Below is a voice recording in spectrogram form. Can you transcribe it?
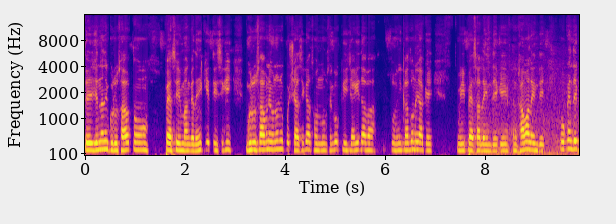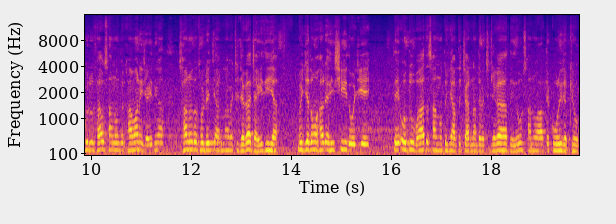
ਤੇ ਜਿਨ੍ਹਾਂ ਨੇ ਗੁਰੂ ਸਾਹਿਬ ਤੋਂ ਪੈਸੇ ਦੀ ਮੰਗ ਨਹੀਂ ਕੀਤੀ ਸੀਗੀ, ਗੁਰੂ ਸਾਹਿਬ ਨੇ ਉਹਨਾਂ ਨੂੰ ਪੁੱਛਿਆ ਸੀਗਾ, ਤੁਹਾਨੂੰ ਸਿੰਘੋ ਕੀ ਚਾਹੀਦਾ ਵਾ? ਤੁਸੀਂ ਕਾਹਤੋਂ ਨਹੀਂ ਆ ਕੇ ਵੀ ਪੈਸਾ ਲੈਂਦੇ ਕਿ ਤਨਖਾਹਾਂ ਲੈਂਦੇ, ਉਹ ਕਹਿੰਦੇ ਗੁਰੂ ਸਾਹਿਬ ਸਾਨੂੰ ਤਨਖਾਹਾਂ ਨਹੀਂ ਚਾਹੀਦੀਆਂ, ਸਾਨੂੰ ਤਾਂ ਤੁਹਾਡੇ ਚਰਨਾਂ ਵਿੱਚ ਜਗ੍ਹਾ ਚਾਹੀਦੀ ਆ, ਵੀ ਜਦੋਂ ਹਰ ਅਸੀਂ ਸ਼ਹੀਦ ਹੋ ਜਾਈਏ ਤੇ ਉਸ ਤੋਂ ਬਾਅਦ ਸਾਨੂੰ ਤੁਸੀਂ ਆਪਦੇ ਚਰਨਾਂ ਦੇ ਵਿੱਚ ਜਗ੍ਹਾ ਦੇ ਦਿਓ, ਸਾਨੂੰ ਆਪਦੇ ਕੋਲ ਹੀ ਰੱਖਿਓ।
